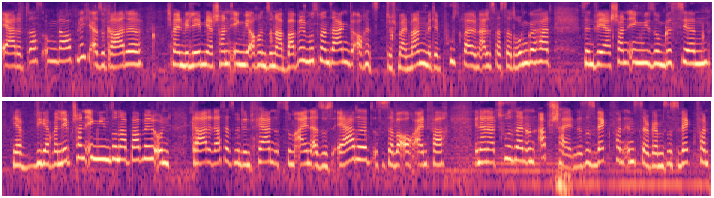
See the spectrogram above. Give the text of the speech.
erdet das unglaublich. Also gerade, ich meine, wir leben ja schon irgendwie auch in so einer Bubble, muss man sagen. Auch jetzt durch meinen Mann mit dem Fußball und alles, was da drum gehört, sind wir ja schon irgendwie so ein bisschen, ja, wie gesagt, man lebt schon irgendwie in so einer Bubble. Und gerade das jetzt mit den Pferden ist zum einen, also es erdet, es ist aber auch einfach in der Natur sein und abschalten. Es ist weg von Instagram, es ist weg von,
